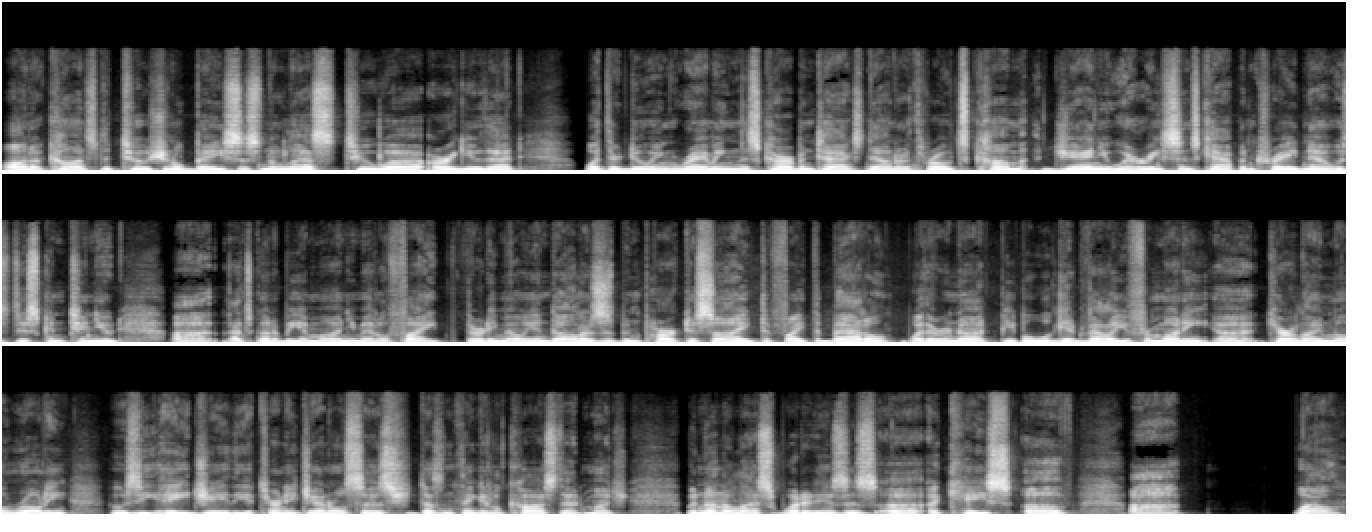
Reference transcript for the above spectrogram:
on a constitutional basis, no less, to uh, argue that what they're doing, ramming this carbon tax down our throats come January, since cap and trade now is discontinued, uh, that's going to be a monumental fight. $30 million has been parked aside to fight the battle, whether or not people will get value for money. Uh, Caroline Mulroney, who's the AG, the Attorney General, says she doesn't think it'll cost that much. But nonetheless, what it is is uh, a case of, uh, well,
